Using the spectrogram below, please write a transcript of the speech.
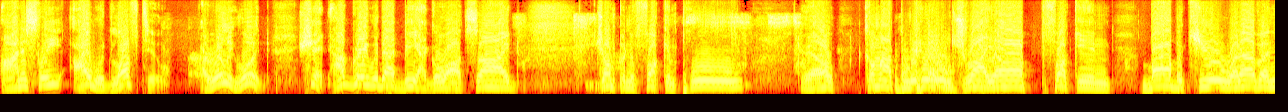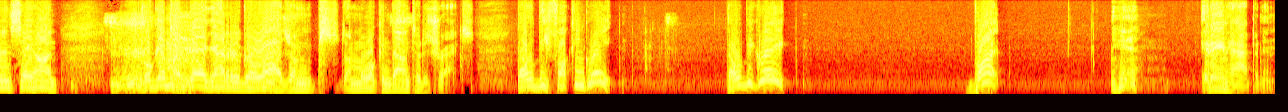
honestly, I would love to. I really would. Shit, how great would that be? I go outside, jump in the fucking pool, you know, come out the pool, dry up, fucking barbecue, whatever, and then say, "Hon, go get my bag out of the garage. I'm I'm walking down to the tracks." That would be fucking great. That would be great. But it ain't happening.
